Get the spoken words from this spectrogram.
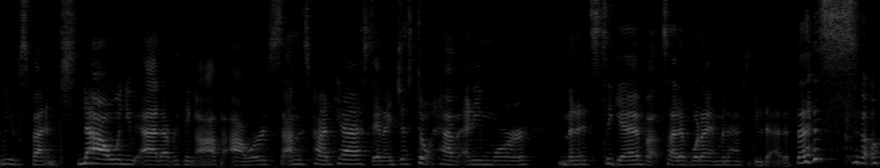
We have spent now, when you add everything up, hours on this podcast, and I just don't have any more minutes to give outside of what I'm gonna have to do to edit this. So,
